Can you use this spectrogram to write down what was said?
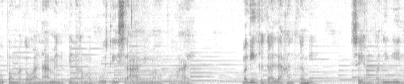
upang magawa namin ang pinakamabuti sa aming mga buhay. Maging kagalakan kami sa iyong paningin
